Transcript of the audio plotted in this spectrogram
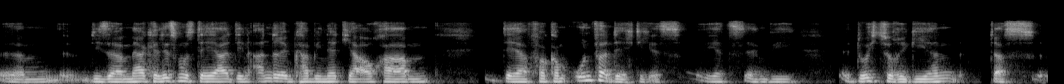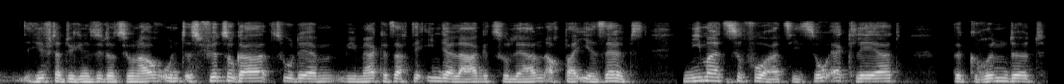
Ähm, dieser Merkelismus, der ja den andere im Kabinett ja auch haben, der vollkommen unverdächtig ist, jetzt irgendwie durchzuregieren, das hilft natürlich in der Situation auch. Und es führt sogar zu dem, wie Merkel sagte, in der Lage zu lernen, auch bei ihr selbst. Niemals zuvor hat sie so erklärt, begründet,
